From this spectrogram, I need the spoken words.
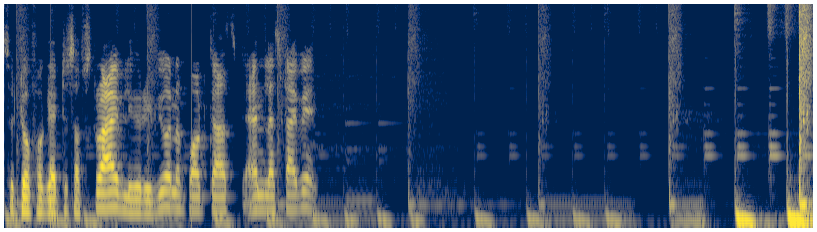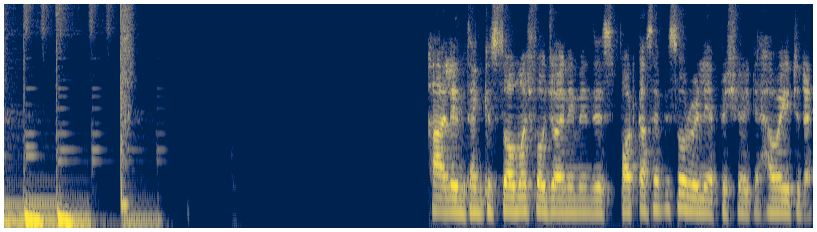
So don't forget to subscribe, leave a review on the podcast, and let's dive in. Hi, Lynn. Thank you so much for joining me in this podcast episode. Really appreciate it. How are you today?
